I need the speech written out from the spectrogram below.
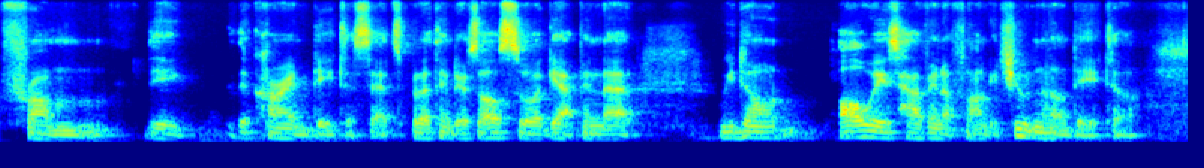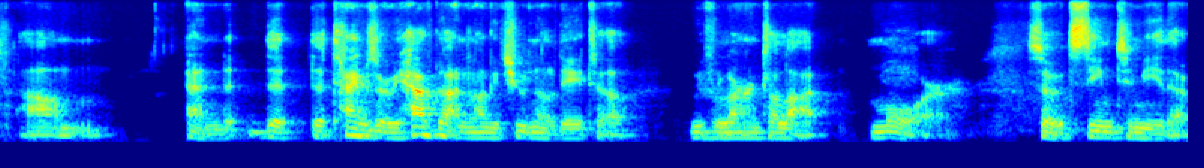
from the the current data sets. But I think there's also a gap in that we don't always have enough longitudinal data. Um, and the, the times where we have gotten longitudinal data, we've learned a lot more. So it seemed to me that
